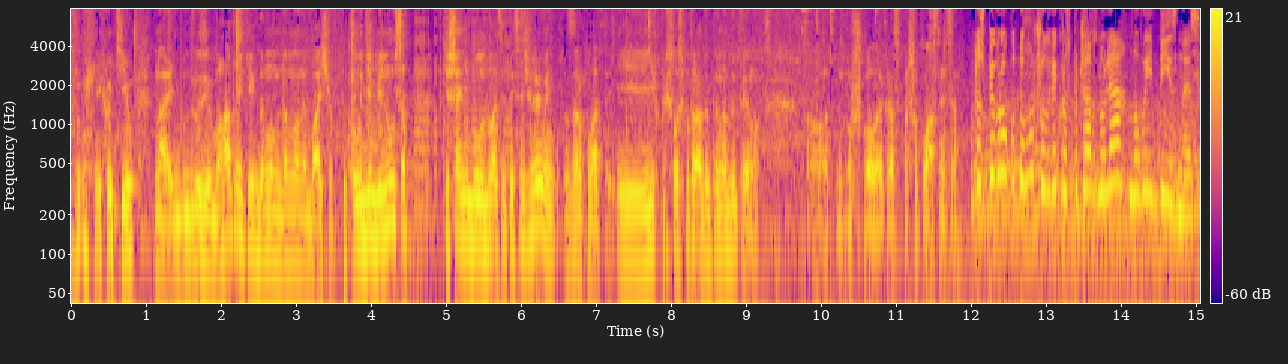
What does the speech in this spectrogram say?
І хотів навіть, бо друзів багато, яких давно давно не бачив. Коли дембільнувся, в кишені було 20 тисяч гривень зарплати, і їх прийшлось потратити на дитину. От, ну, в школу якраз першокласниця. Тож півроку тому чоловік розпочав з нуля новий бізнес.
